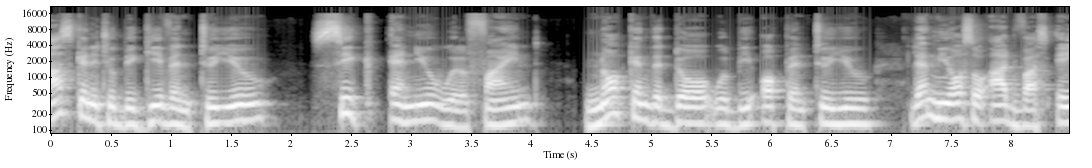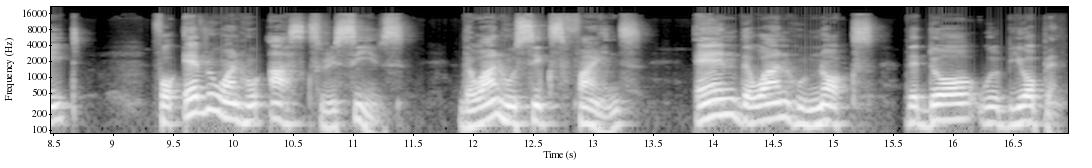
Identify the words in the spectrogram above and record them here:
Ask and it will be given to you. Seek and you will find. Knock and the door will be opened to you. Let me also add verse 8 For everyone who asks receives, the one who seeks finds, and the one who knocks, the door will be open.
